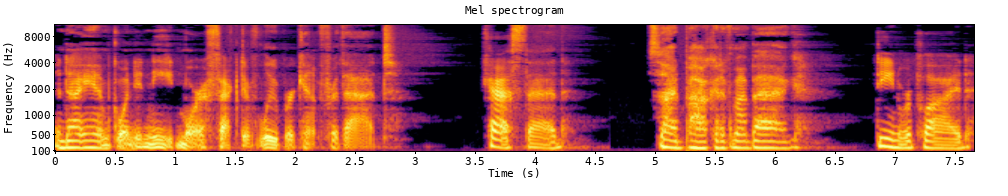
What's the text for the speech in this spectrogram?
and I am going to need more effective lubricant for that, Cass said. Side pocket of my bag, Dean replied.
